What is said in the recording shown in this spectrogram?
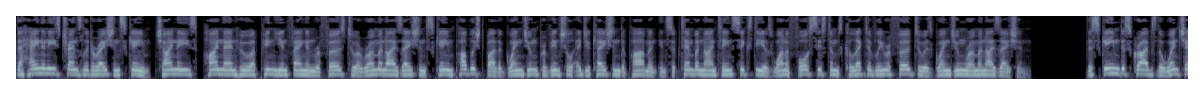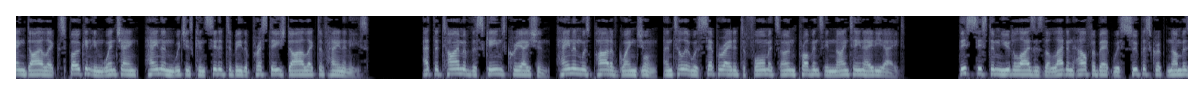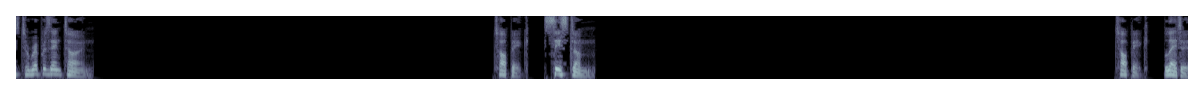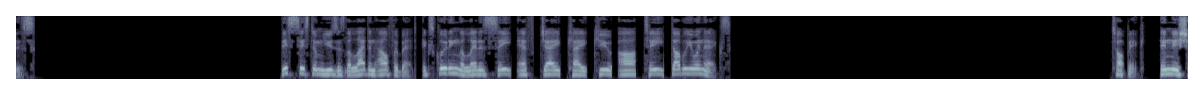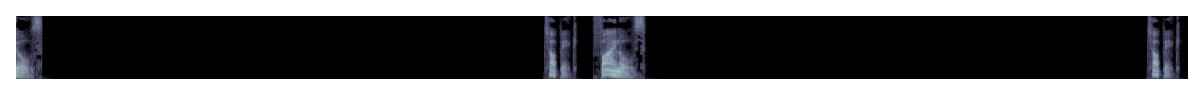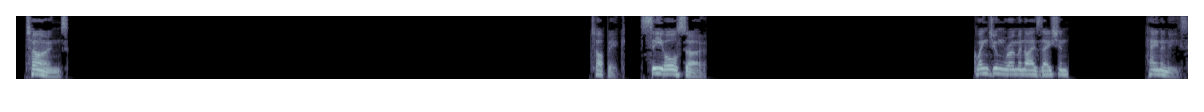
The Hainanese transliteration scheme Chinese, Hainan Pinyin refers to a romanization scheme published by the Guangdong Provincial Education Department in September 1960 as one of four systems collectively referred to as Guangdong romanization. The scheme describes the Wenchang dialect spoken in Wenchang, Hainan which is considered to be the prestige dialect of Hainanese. At the time of the scheme's creation, Hainan was part of Guangdong, until it was separated to form its own province in 1988. This system utilizes the Latin alphabet with superscript numbers to represent tone. Topic: System Topic: Letters This system uses the Latin alphabet, excluding the letters C, F, J, K, Q, R, T, W and X. Topic: Initials. Topic: Finals. Topic: Tones. Topic: See also Guangdong romanization. Hainanese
